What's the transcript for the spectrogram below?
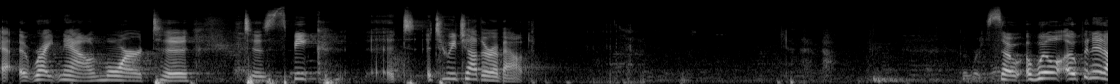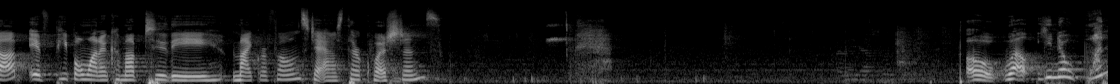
uh, right now more to, to speak uh, to each other about? So we'll open it up if people want to come up to the microphones to ask their questions. Oh, well, you know, one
